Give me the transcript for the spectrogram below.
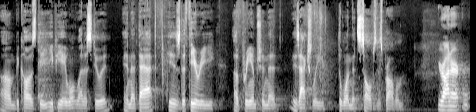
um, because the EPA won't let us do it, and that that is the theory of preemption that is actually the one that solves this problem. Your Honor,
